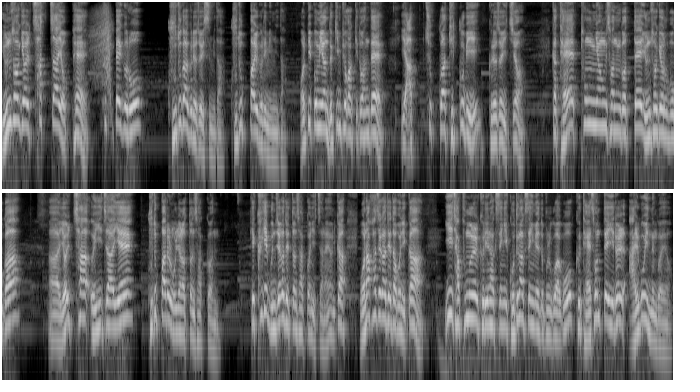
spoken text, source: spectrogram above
윤석열 차자 옆에 흑백으로 구두가 그려져 있습니다. 구두발 그림입니다. 얼핏 보면 느낌표 같기도 한데 이 앞축과 뒷굽이 그려져 있죠. 그러니까 대통령 선거 때 윤석열 후보가 아, 열차 의자에 구두발을 올려놨던 사건. 그게 크게 문제가 됐던 사건이 있잖아요. 그러니까 워낙 화제가 되다 보니까 이 작품을 그린 학생이 고등학생임에도 불구하고 그 대선 때 일을 알고 있는 거예요.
